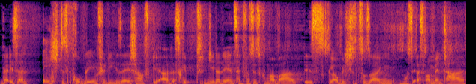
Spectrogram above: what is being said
da ist ein echtes Problem für die Gesellschaft. Ja, es gibt jeder, der in San Francisco mal war, ist, glaube ich, sozusagen muss erstmal mental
